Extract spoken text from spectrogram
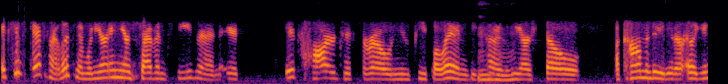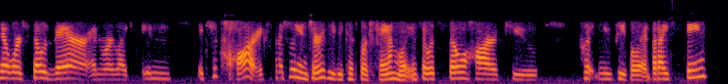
it's just different. Listen, when you're in your seventh season, it's it's hard to throw new people in because we are so accommodated, or like you know, we're so there, and we're like in. It's just hard, especially in Jersey because we're family, so it's so hard to put new people in. But I think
